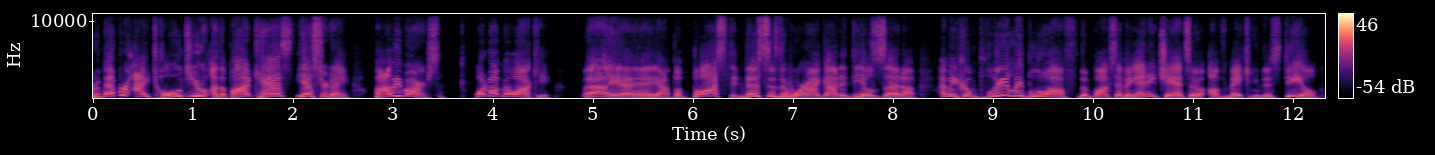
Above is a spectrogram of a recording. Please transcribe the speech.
Remember, I told you on the podcast yesterday, Bobby Marks. What about Milwaukee? Well, yeah, yeah, yeah. But Boston, this is the where I got a deal set up. I mean, completely blew off the Bucks having any chance of, of making this deal.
